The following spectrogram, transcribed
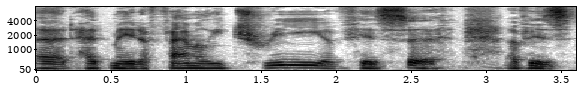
uh, had made a family tree of his uh, of his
